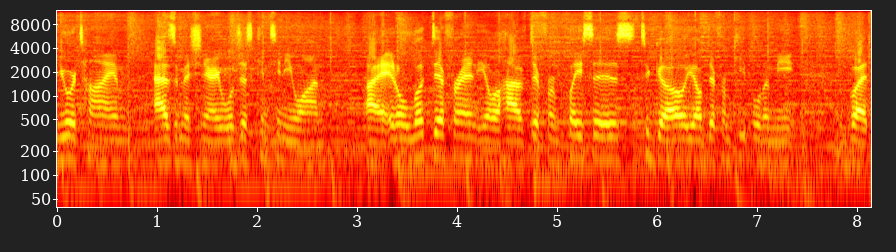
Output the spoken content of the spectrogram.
your time as a missionary will just continue on. Uh, it'll look different, you'll have different places to go, you'll have different people to meet, but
